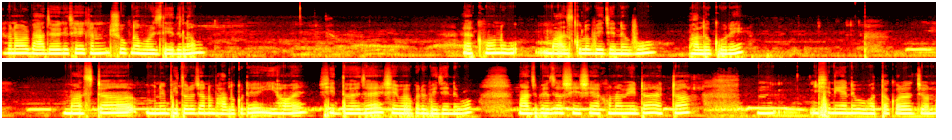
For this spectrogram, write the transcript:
এখন আমার ভাজা হয়ে গেছে, এখানে শুকনো মরিচ দিয়ে দিলাম। এখন মাছগুলো ভেজে নেব ভালো করে। মাছটা মানে ভিতরে যেন ভালো করে ই হয়, সিদ্ধ হয়ে যায়, সেভাবে করে ভেজে নেব। মাছ ভেজা শেষে এখন আমি এটা একটা ইসে নিয়ে নেব ভর্তা করার জন্য।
